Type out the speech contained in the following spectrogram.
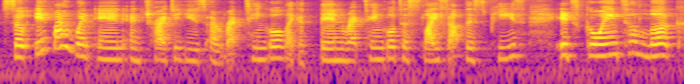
So if I went in and tried to use a rectangle, like a thin rectangle to slice out this piece, it's going to look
